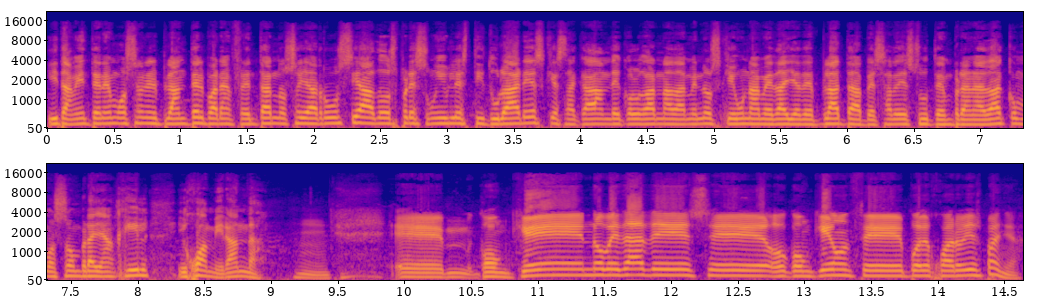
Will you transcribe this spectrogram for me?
y también tenemos en el plantel para enfrentarnos hoy a Rusia a dos presumibles titulares que se acaban de colgar nada menos que una medalla de plata a pesar de su temprana edad como son Brian Hill y Juan Miranda. Hmm. Eh, ¿Con qué novedades eh, o con qué once puede jugar hoy España?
